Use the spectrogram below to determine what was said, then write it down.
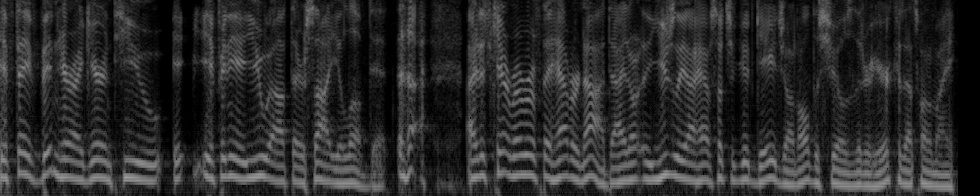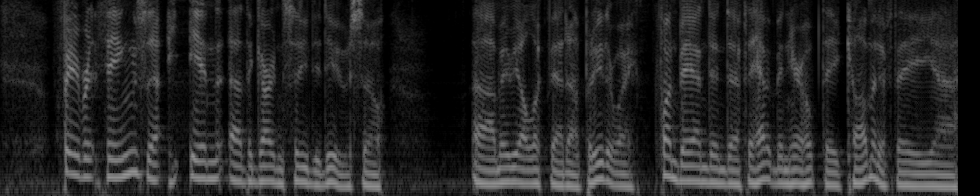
if they've been here, I guarantee you, if any of you out there saw it, you loved it. I just can't remember if they have or not. I don't. Usually, I have such a good gauge on all the shows that are here because that's one of my favorite things uh, in uh, the Garden City to do. So uh, maybe I'll look that up. But either way, fun band, and if they haven't been here, hope they come, and if they uh,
